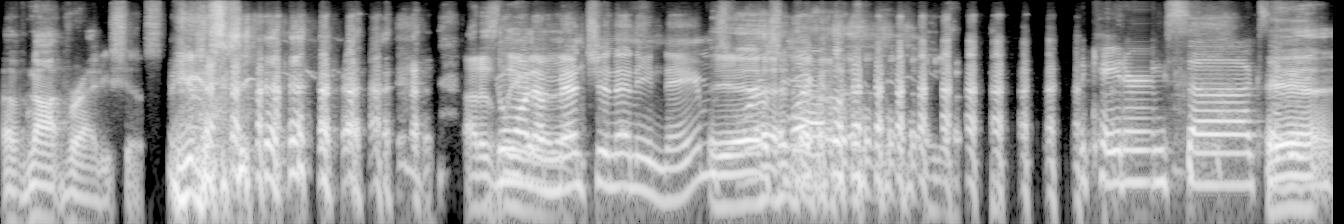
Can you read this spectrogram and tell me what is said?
of not variety shows. You know? I just You want to at that. mention any names for us, Michael? yeah. The catering sucks. Yeah,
